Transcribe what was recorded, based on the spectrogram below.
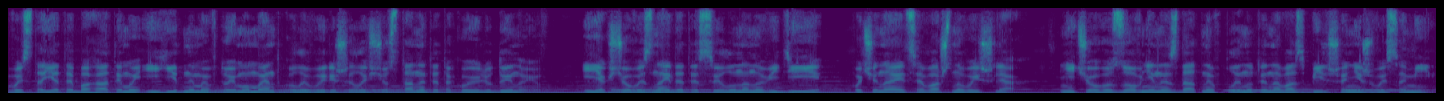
Ви стаєте багатими і гідними в той момент, коли вирішили, що станете такою людиною. І якщо ви знайдете силу на нові дії, починається ваш новий шлях. Нічого зовні не здатне вплинути на вас більше, ніж ви самі.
